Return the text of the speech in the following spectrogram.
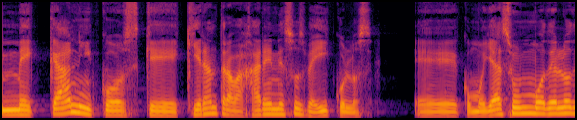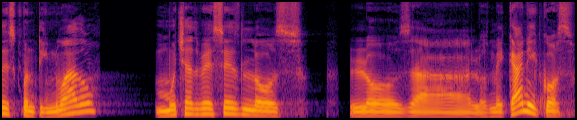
mecánicos que quieran trabajar en esos vehículos. Eh, como ya es un modelo descontinuado, muchas veces los los, uh, los mecánicos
